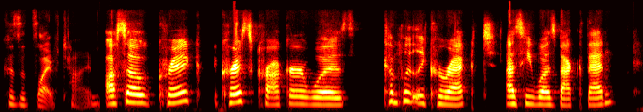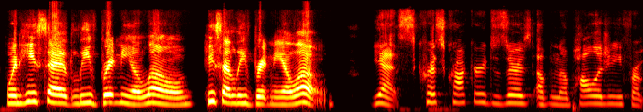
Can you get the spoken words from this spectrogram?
because it's Lifetime. Also, Chris Crocker was completely correct as he was back then. When he said leave Britney alone, he said leave Britney alone. Yes, Chris Crocker deserves an apology from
